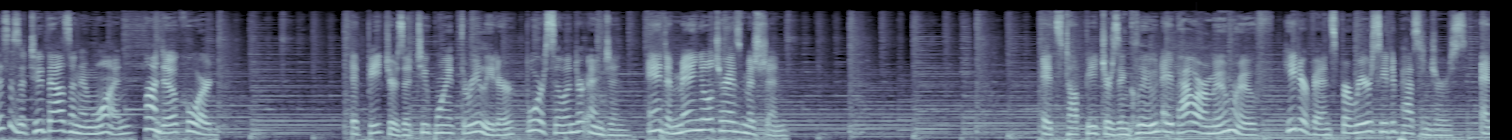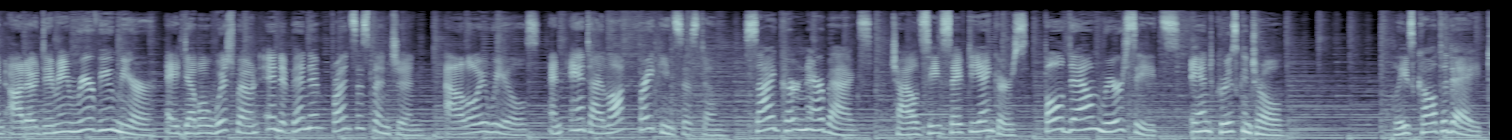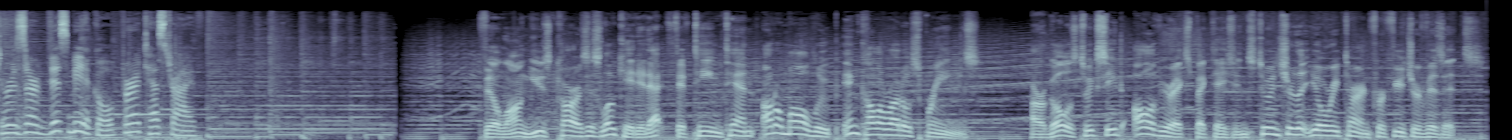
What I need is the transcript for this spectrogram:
This is a 2001 Honda Accord. It features a 2.3-liter four-cylinder engine and a manual transmission. Its top features include a power moonroof, heater vents for rear-seated passengers, an auto-dimming rearview mirror, a double wishbone independent front suspension, alloy wheels, an anti-lock braking system, side curtain airbags, child seat safety anchors, fold-down rear seats, and cruise control. Please call today to reserve this vehicle for a test drive. Phil Long Used Cars is located at 1510 Auto Mall Loop in Colorado Springs. Our goal is to exceed all of your expectations to ensure that you'll return for future visits.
